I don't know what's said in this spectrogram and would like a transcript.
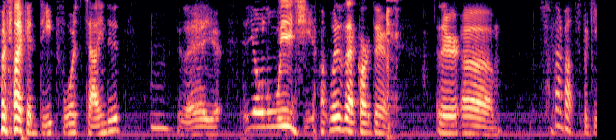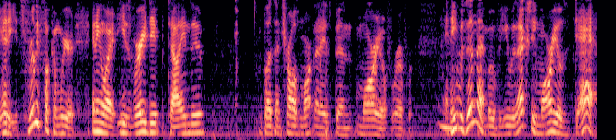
was like a deep voiced Italian dude. Mm. Hey, Yo, Luigi. What is that cartoon? They're um, something about spaghetti. It's really fucking weird. Anyway, he's a very deep Italian dude. But then Charles Martinet has been Mario forever, and he was in that movie. He was actually Mario's dad.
